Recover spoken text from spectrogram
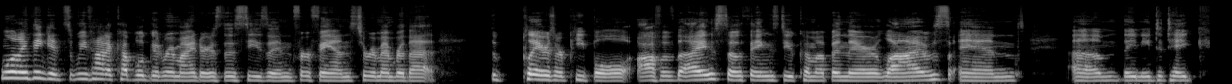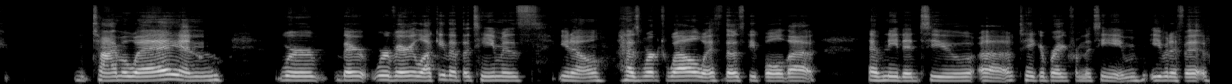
Well, and I think it's we've had a couple good reminders this season for fans to remember that the players are people off of the ice, so things do come up in their lives, and um, they need to take time away. And we're there. We're very lucky that the team is, you know, has worked well with those people that have needed to uh, take a break from the team, even if it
